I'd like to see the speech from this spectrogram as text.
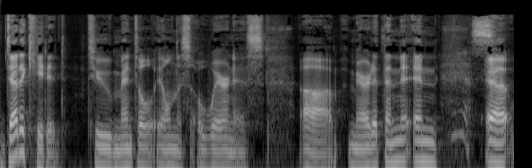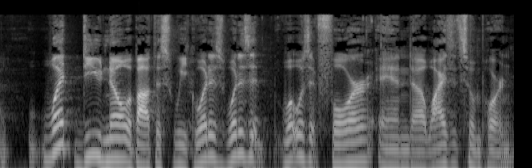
dedicated to mental illness awareness. Uh, Meredith, and and Yes. uh, what do you know about this week? What is what is it? What was it for, and uh, why is it so important?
